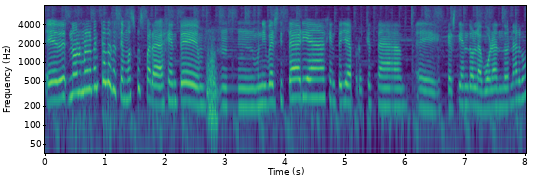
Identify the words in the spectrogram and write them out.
Eh, normalmente los hacemos pues para gente mm, universitaria, gente ya pero que está eh, ejerciendo, laborando en algo.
